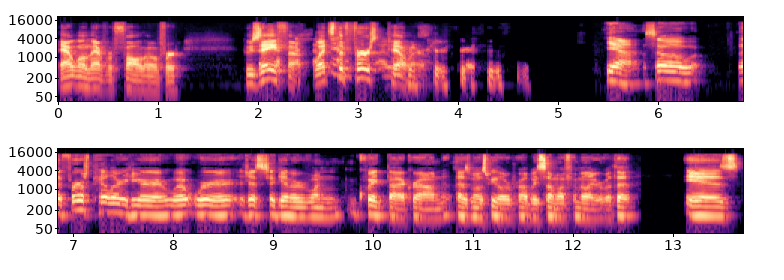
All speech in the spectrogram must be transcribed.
That will never fall over. Huzefa, what's the first pillar? Yeah, so the first pillar here, we're just to give everyone quick background, as most people are probably somewhat familiar with it, is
